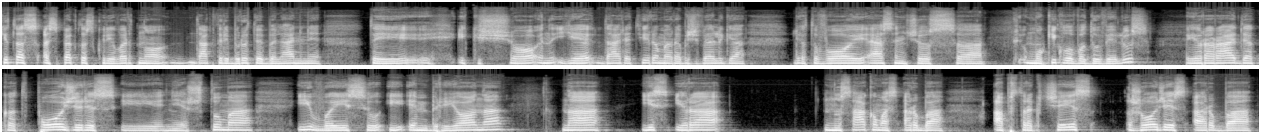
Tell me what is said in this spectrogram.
kitas aspektas, kurį vartino dr. Birutė Beleninė, tai iki šio jie darė tyrimą ir apžvelgia Lietuvoje esančius mokyklų vadovėlius yra radę, kad požiūris į neštumą, į vaisių, į embrioną, na, jis yra nusakomas arba abstrakčiais žodžiais arba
